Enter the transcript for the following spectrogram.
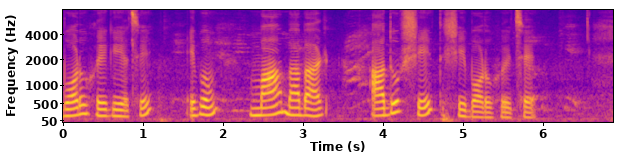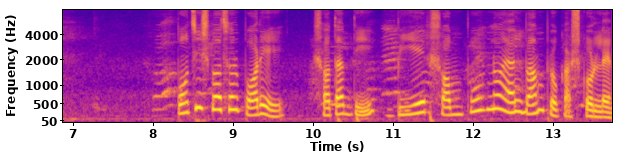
বড় হয়ে গিয়েছে এবং মা বাবার আদর্শে সে বড় হয়েছে। পঁচিশ বছর পরে শতাব্দী বিয়ের সম্পূর্ণ অ্যালবাম প্রকাশ করলেন।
